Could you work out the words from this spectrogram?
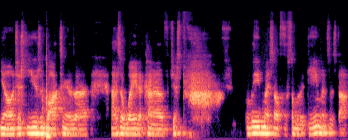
you know just using boxing as a as a way to kind of just lead myself with some of the demons and stuff.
